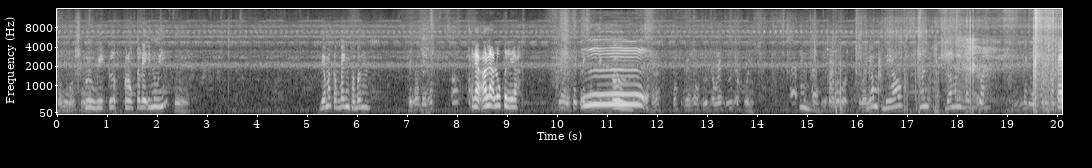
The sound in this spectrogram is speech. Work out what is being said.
มองดูมั้งคือวิกลกโกรกตัวเดอีนุ้ยอืมเดี๋ยวมันก็เบ่งเถอะเบิ่งเบ่งเอาเบ่งเอาเอาละเอาละลูกขึ้นเลยละอือเบ่งเอาอึดเอาแม่อึดเอาเอิ้น เดี๋ยวเดี๋ยวมันเดี๋ยวมันเบ่งก่อนเบ่งก่อนแผล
